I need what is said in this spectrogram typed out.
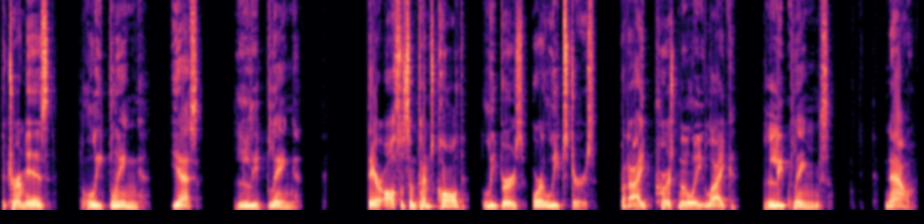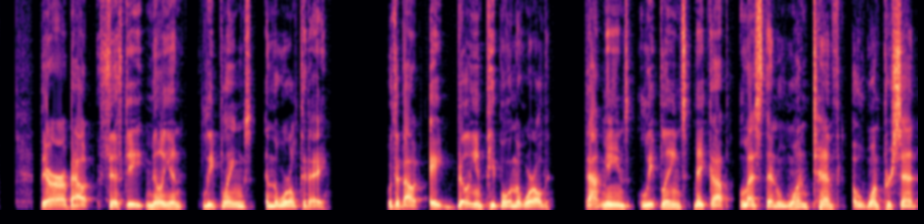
The term is leapling. Yes, leapling. They are also sometimes called leapers or leapsters, but I personally like leaplings. Now, there are about 50 million leaplings in the world today. With about 8 billion people in the world, that means leaplings make up less than one tenth of 1%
